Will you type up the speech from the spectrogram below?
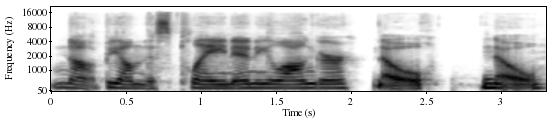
not be on this plane any longer. No, no.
